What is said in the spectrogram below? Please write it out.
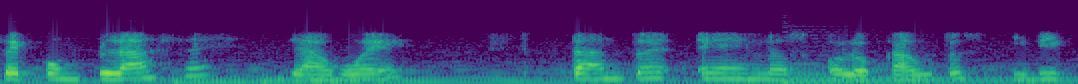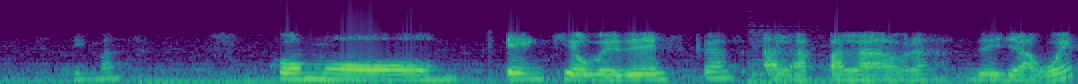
se complace Yahweh tanto en los holocaustos y víctimas como en que obedezcas a la palabra de Yahweh.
